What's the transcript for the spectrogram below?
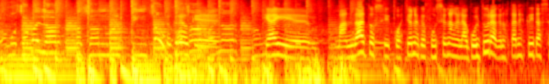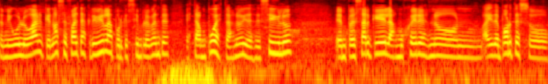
Vamos a bailar Yo creo que, que hay eh, mandatos y cuestiones que funcionan en la cultura que no están escritas en ningún lugar, que no hace falta escribirlas porque simplemente están puestas, ¿no? Y desde siglos, en pensar que las mujeres no... hay deportes o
